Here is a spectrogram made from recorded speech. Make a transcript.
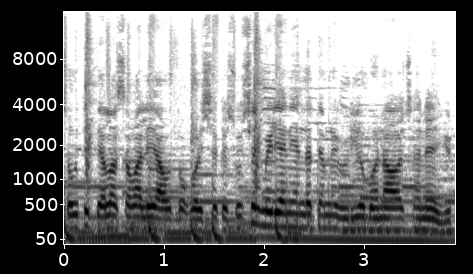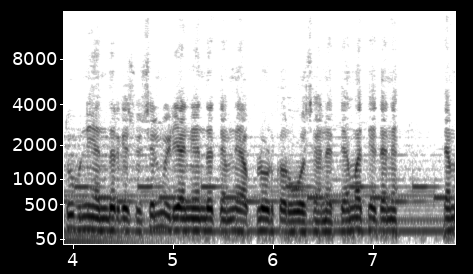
સૌથી પહેલો સવાલ એ આવતો હોય છે કે સોશિયલ મીડિયાની અંદર તેમને વીડિયો બનાવો છે અને યુટ્યુબની અંદર કે સોશિયલ મીડિયાની અંદર તેમને અપલોડ કરવો છે અને તેમાંથી તેને તેમ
